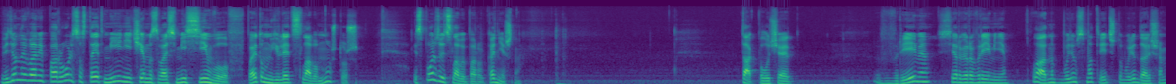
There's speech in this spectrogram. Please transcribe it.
Введенный вами пароль состоит менее чем из 8 символов, поэтому он является слабым. Ну что ж, использовать слабый пароль, конечно. Так, получает время сервера времени. Ладно, будем смотреть, что будет дальше.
